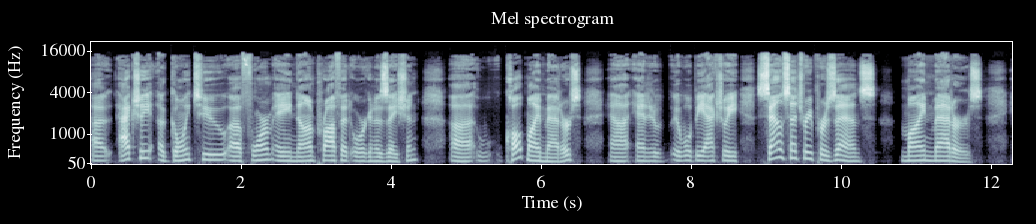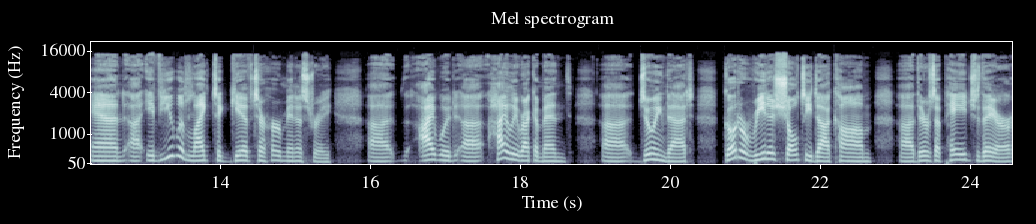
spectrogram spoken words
actually going to form a nonprofit organization called Mind Matters, and it, it will be actually Sound Century Presents Mind Matters. And uh, if you would like to give to her ministry, uh, I would uh, highly recommend uh, doing that. Go to ritaschulte.com. Uh, there's a page there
